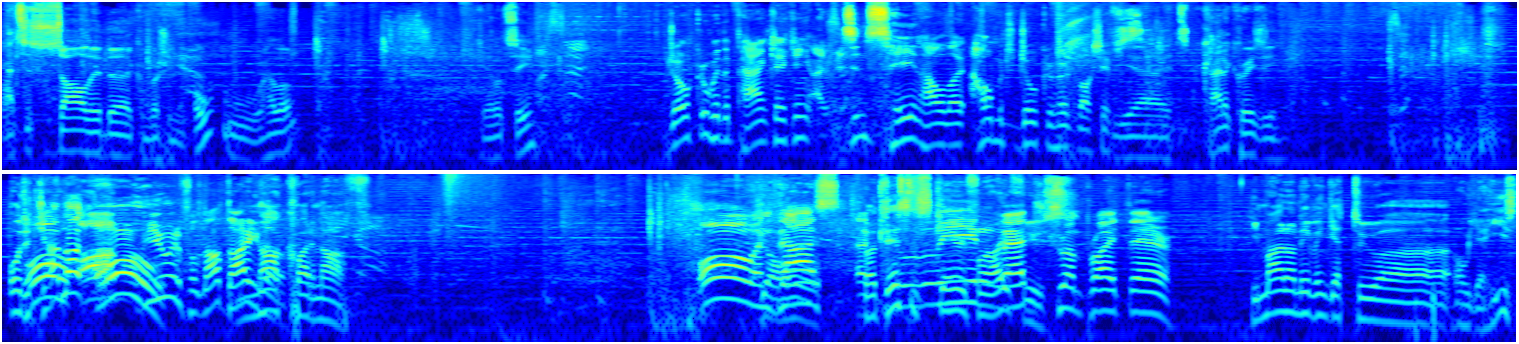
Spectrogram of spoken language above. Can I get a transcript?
That's a solid uh, conversion. Oh, hello. Okay, let's see. Joker with the pancaking. I- It's insane how like how much Joker hurts block shifts. Yeah, it's kind of crazy. Oh, the Oh, jab lock! oh, Oh, beautiful. Not dying not though. quite enough. Oh, and Yo, that's a but this is scary for red iRefuse. trump right there. He might not even get to. Uh, oh yeah, he's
